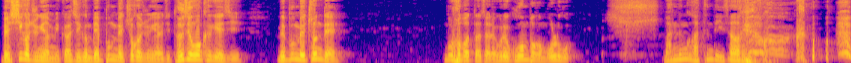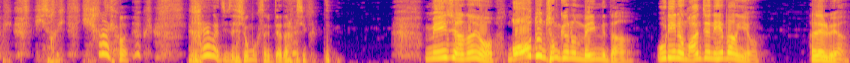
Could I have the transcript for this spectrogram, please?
몇 시가 중요합니까? 지금 몇 분 몇 초가 중요하지. 더 정확하게 해야지. 몇 분 몇 초인데. 물어봤다잖아요. 그래 구원파가 모르고 맞는 것 같은데 이상하게 하고 이상하게 희한하게 하여간 진짜 종 목사님 대단하신 것 같아요. 매이지 않아요. 모든 종교는 매입니다. 우리는 완전히 해방이요. 할렐루야.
